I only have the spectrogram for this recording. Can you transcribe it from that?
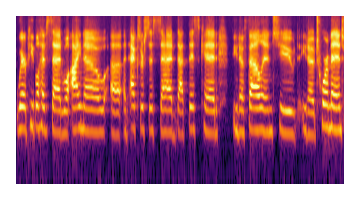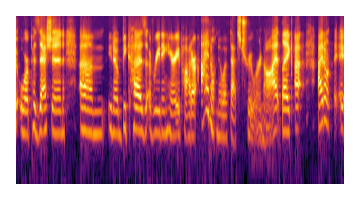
where people have said well i know uh, an exorcist said that this kid you know fell into you know torment or possession um, you know, because of reading Harry Potter. I don't know if that's true or not. Like, I, I don't, I,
